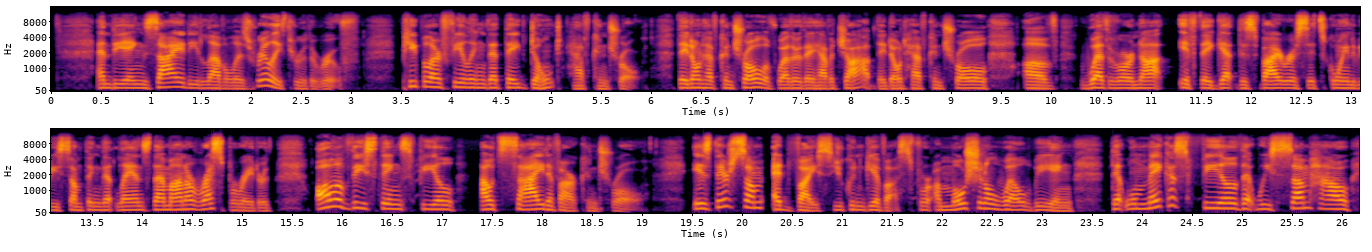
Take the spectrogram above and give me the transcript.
and the anxiety level is really through the roof. People are feeling that they don't have control. They don't have control of whether they have a job. They don't have control of whether or not, if they get this virus, it's going to be something that lands them on a respirator. All of these things feel outside of our control. Is there some advice you can give us for emotional well being that will make us feel that we somehow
